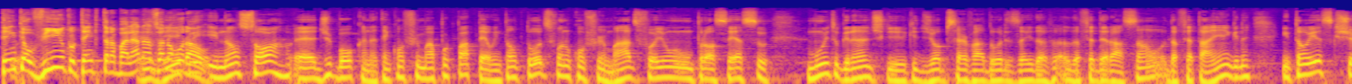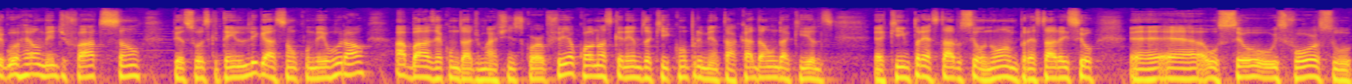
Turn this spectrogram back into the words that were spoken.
tem que ter o vínculo, tem que trabalhar na é, zona rural. E, e não só é, de boca, né? Tem que confirmar por papel. Então, todos foram confirmados. Foi um, um processo muito grande que, que de observadores aí da, da federação, da FETAENG, né? Então, esses que chegou realmente, de fato, são pessoas que têm ligação com o meio rural. A base é a comunidade Martins Corvo Feio, a qual nós queremos aqui cumprimentar cada um daqueles é, que emprestaram o seu nome, emprestaram aí seu, é, é, o seu esforço,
